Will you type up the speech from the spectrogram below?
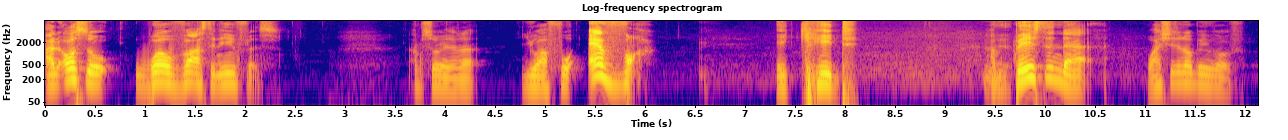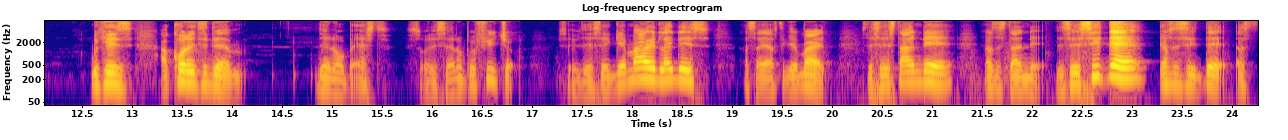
and also well versed in influence. I'm sorry, Nana. You are forever a kid. And based on that, why should they not be involved? Because according to them, they know best. So they set up a future. So if they say get married like this, that's how you have to get married. If they say stand there, you have to stand there. If they say sit there, you have to sit there. That's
